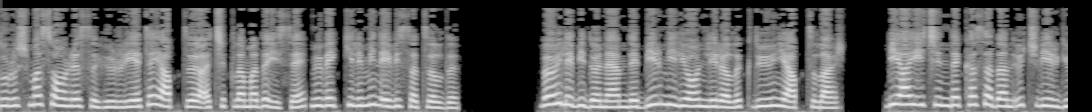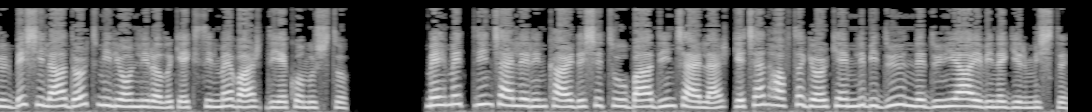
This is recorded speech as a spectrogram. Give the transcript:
duruşma sonrası hürriyete yaptığı açıklamada ise, müvekkilimin evi satıldı. Böyle bir dönemde 1 milyon liralık düğün yaptılar. Bir ay içinde kasadan 3,5 ila 4 milyon liralık eksilme var, diye konuştu. Mehmet Dinçerler'in kardeşi Tuğba Dinçerler, geçen hafta görkemli bir düğünle dünya evine girmişti.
